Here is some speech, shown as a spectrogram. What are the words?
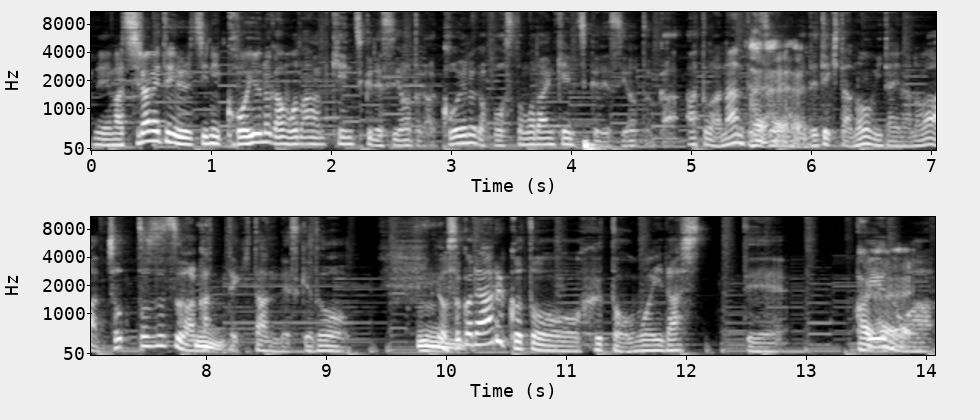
い。でまあ調べているうちにこういうのがモダン建築ですよとかこういうのがポストモダン建築ですよとかあとはなんでそういうのが出てきたのみたいなのはちょっとずつ分かってきたんですけど、ででもそこであることをふと思い出して、っていうのは、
